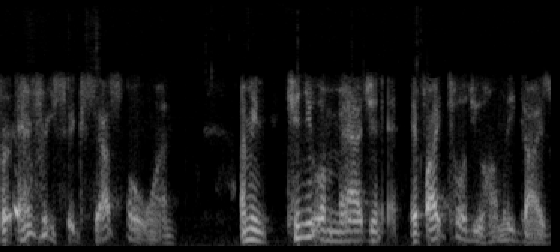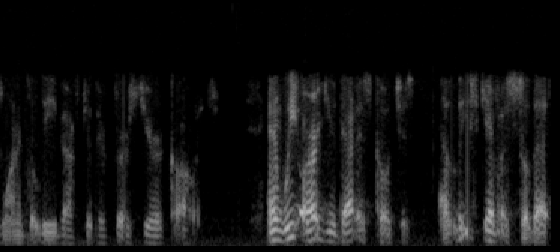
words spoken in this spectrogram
For every successful one, I mean, can you imagine if I told you how many guys wanted to leave after their first year of college? And we argued that as coaches, at least give us so that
